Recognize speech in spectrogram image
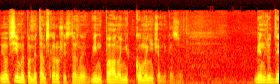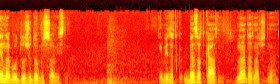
Його всі ми пам'ятаємо з хорошої сторони. Він погано нікому нічого не казав. Він людина був дуже добросовісний. І безотк- безотказний. Надо, значить, надо.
